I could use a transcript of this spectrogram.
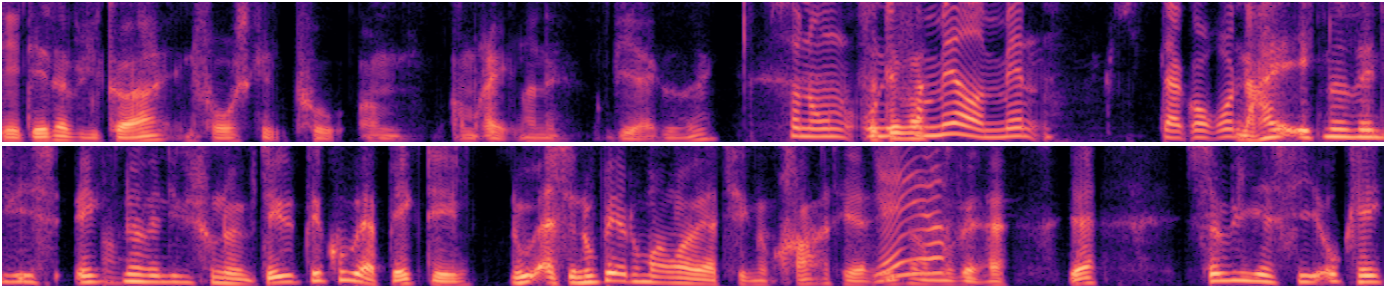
Det er det, der vil gøre en forskel på, om, om reglerne virkede. Ikke? så nogle Så det var- uniformerede mænd, der går rundt? Nej, ikke nødvendigvis. Ikke Nå. nødvendigvis. unødvendigt. Det, det kunne være begge dele. Nu, altså, nu beder du mig om at være teknokrat her. Ja, ikke om ja. At være, ja. Så vil jeg sige, okay,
